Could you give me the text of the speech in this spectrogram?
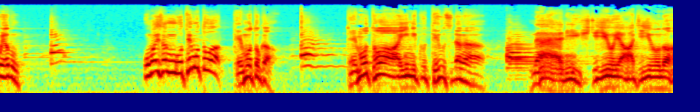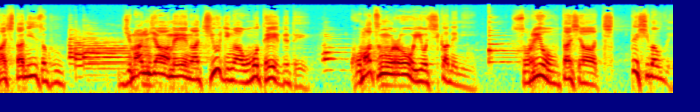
親分お前さんお手元は？手元か。手元はあいにく手薄だがなに七十や八十のはした人足自慢じゃねえが忠治が表へ出て小松五郎義兼にそれを歌しゃ散ってしまうぜ。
